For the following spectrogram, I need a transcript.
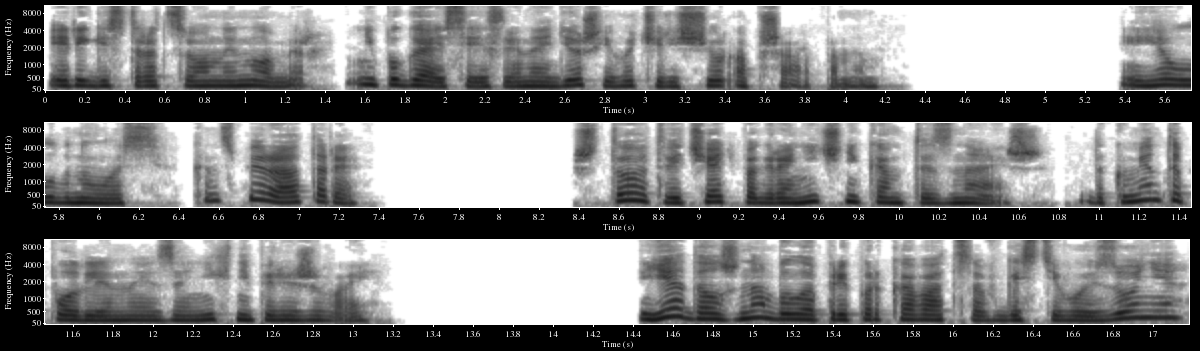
и регистрационный номер. Не пугайся, если найдешь его чересчур обшарпанным. И я улыбнулась. Конспираторы. Что отвечать пограничникам, ты знаешь. Документы подлинные, за них не переживай. Я должна была припарковаться в гостевой зоне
